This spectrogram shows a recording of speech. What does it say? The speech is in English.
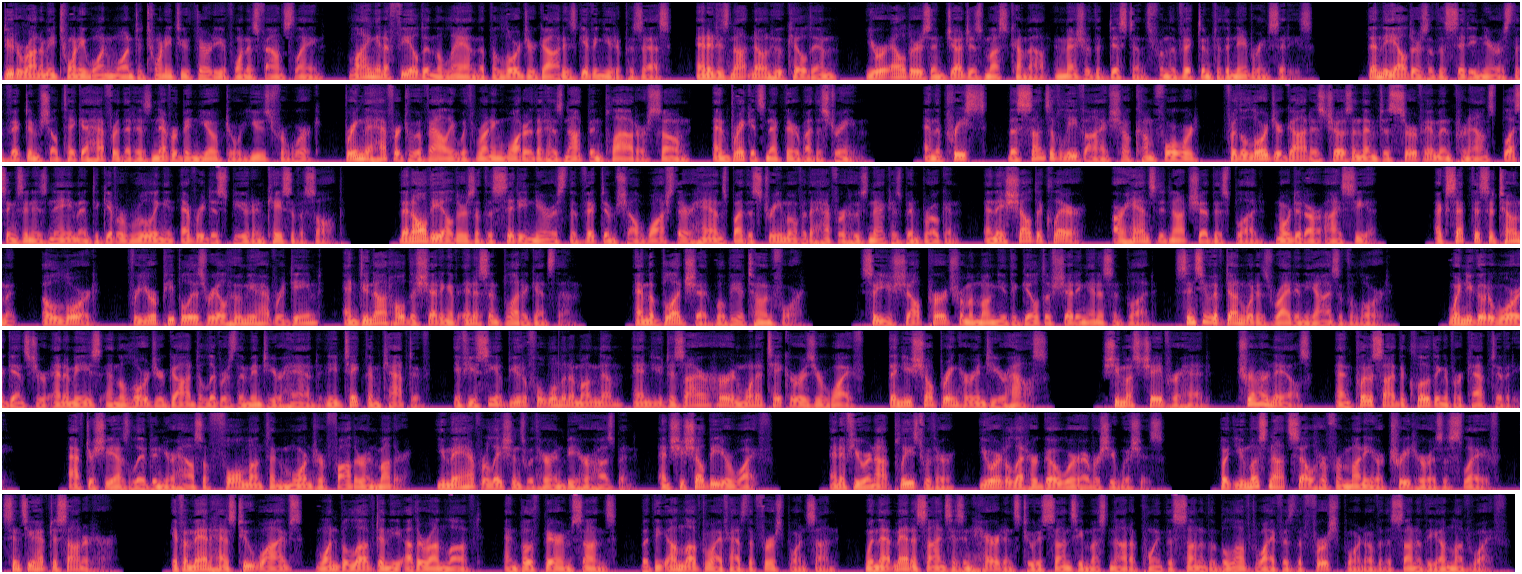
Deuteronomy 21 1 22 30 If one is found slain, lying in a field in the land that the Lord your God is giving you to possess, and it is not known who killed him, your elders and judges must come out and measure the distance from the victim to the neighboring cities. Then the elders of the city nearest the victim shall take a heifer that has never been yoked or used for work, bring the heifer to a valley with running water that has not been plowed or sown, and break its neck there by the stream. And the priests, the sons of Levi, shall come forward, for the Lord your God has chosen them to serve him and pronounce blessings in his name and to give a ruling in every dispute and case of assault. Then all the elders of the city nearest the victim shall wash their hands by the stream over the heifer whose neck has been broken, and they shall declare, Our hands did not shed this blood, nor did our eyes see it. Accept this atonement, O Lord, for your people Israel whom you have redeemed, and do not hold the shedding of innocent blood against them. And the bloodshed will be atoned for. So you shall purge from among you the guilt of shedding innocent blood since you have done what is right in the eyes of the Lord. When you go to war against your enemies and the Lord your God delivers them into your hand and you take them captive, if you see a beautiful woman among them, and you desire her and want to take her as your wife, then you shall bring her into your house. She must shave her head, trim her nails, and put aside the clothing of her captivity. After she has lived in your house a full month and mourned her father and mother, you may have relations with her and be her husband, and she shall be your wife. And if you are not pleased with her, you are to let her go wherever she wishes. But you must not sell her for money or treat her as a slave, since you have dishonored her. If a man has two wives, one beloved and the other unloved, and both bear him sons, but the unloved wife has the firstborn son, when that man assigns his inheritance to his sons, he must not appoint the son of the beloved wife as the firstborn over the son of the unloved wife.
